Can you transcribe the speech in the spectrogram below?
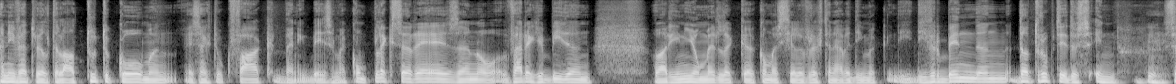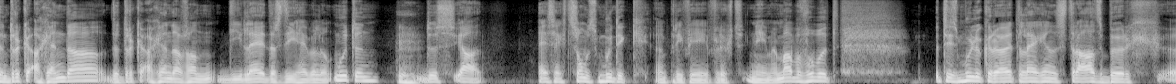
en eventueel te laat toe te komen. Hij zegt ook vaak, ben ik bezig met complexe reizen, verre gebieden, waar je niet onmiddellijk eh, commerciële vluchten hebt die, me, die, die verbinden. Dat roept hij dus in. Hmm. Zijn drukke agenda, de drukke agenda van die leiders die hij wil ontmoeten. Hmm. Dus ja, hij zegt, soms moet ik een privévlucht nemen. Maar bijvoorbeeld het is moeilijker uit te leggen. Straatsburg, eh,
